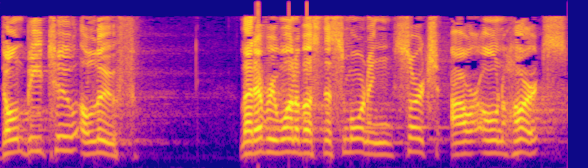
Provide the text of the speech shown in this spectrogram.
Don't be too aloof. Let every one of us this morning search our own hearts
